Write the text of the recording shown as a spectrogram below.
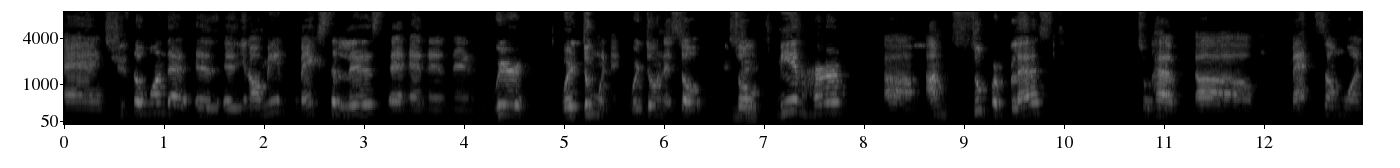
And she's the one that is, is, you know what I mean, makes the list and, and, and, and we're we're doing it. We're doing it. So so me and her, um, I'm super blessed to have um, met someone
